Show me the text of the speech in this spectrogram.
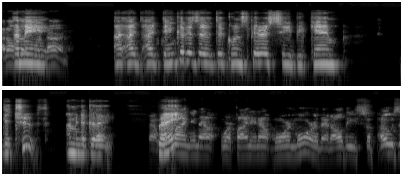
I, don't I mean, I, I I think it is a the conspiracy became the truth. I mean, like a, yeah, right? We're finding out we're finding out more and more that all these supposed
